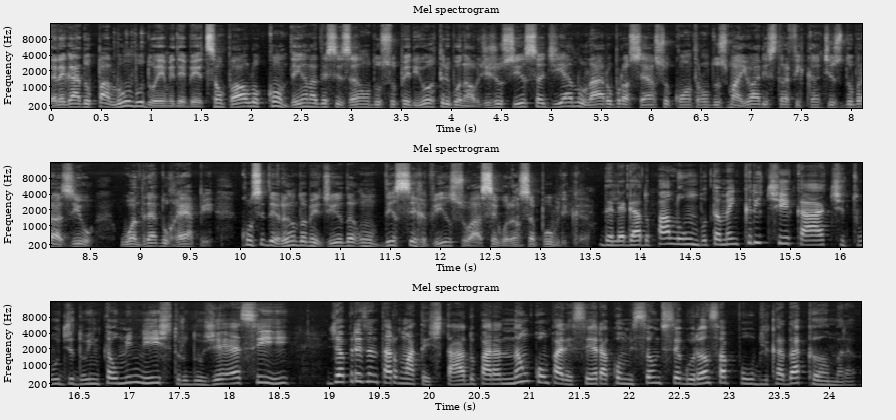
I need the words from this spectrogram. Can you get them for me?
Delegado Palumbo, do MDB de São Paulo, condena a decisão do Superior Tribunal de Justiça de anular o processo contra um dos maiores traficantes do Brasil, o André do Rep, considerando a medida um desserviço à segurança pública. Delegado Palumbo também critica a atitude do então ministro do GSI de apresentar um atestado para não comparecer à Comissão de Segurança Pública da Câmara.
